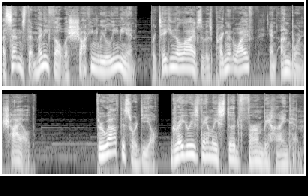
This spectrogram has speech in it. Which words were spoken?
a sentence that many felt was shockingly lenient for taking the lives of his pregnant wife and unborn child. Throughout this ordeal, Gregory's family stood firm behind him.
